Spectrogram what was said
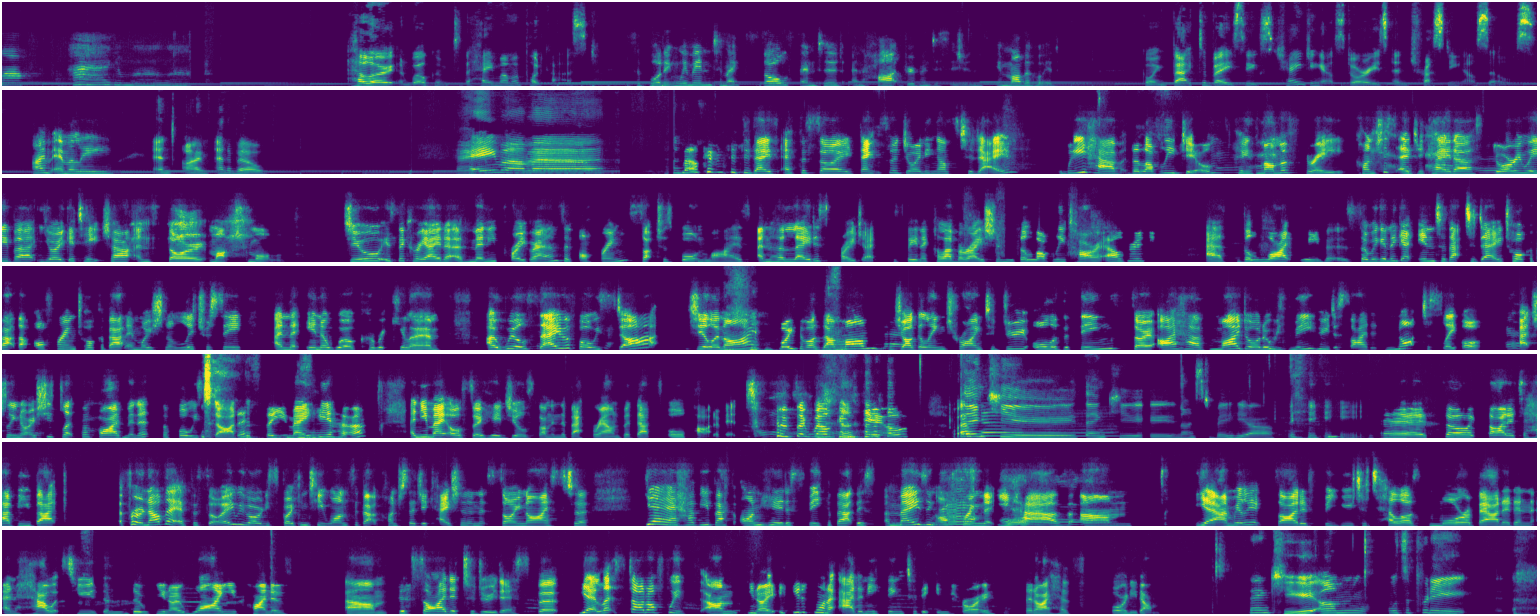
Mama. Hey, Mama. Hello, and welcome to the Hey Mama podcast. supporting women to make soul centered and heart driven decisions in motherhood. Going back to basics, changing our stories, and trusting ourselves. I'm Emily. And I'm Annabelle. Hey, Mama! Welcome to today's episode. Thanks for joining us today. We have the lovely Gill, who's mum of three, conscious educator, story weaver, yoga teacher, and so much more. Gill is the creator of many programs and offerings, such as Born Wise, and her latest project has been a collaboration with the lovely Tara Eldridge as the Light Weavers. So, we're going to get into that today, talk about the offering, talk about emotional literacy and the inner world curriculum. I will say before we start, Gill and I, both of us are mums, juggling, trying to do all of the things. So I have my daughter with me who decided not to sleep, oh, or actually, no, she slept for five minutes before we started. So you may hear her, and you may also hear Gill's son in the background, but that's all part of it. Oh. so welcome, Gill. Thank you. Thank you. Nice to be here. Yeah, so excited to have you back for another episode. We've already spoken to you once about conscious education, and it's so nice to, yeah, have you back on here to speak about this amazing offering that you have. Um, yeah, I'm really excited for you to tell us more about it and and how it's used and the you know why you've kind of um, decided to do this. But yeah, let's start off with um, you know if you just want to add anything to the intro that I have already done. Thank you. Um, well, it's a pretty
